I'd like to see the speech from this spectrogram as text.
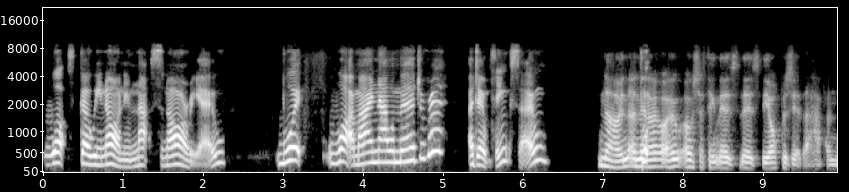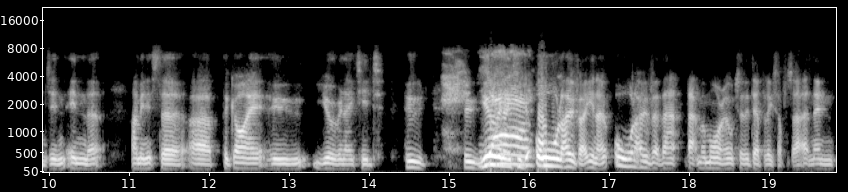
what's going on in that scenario what what am i now a murderer? I don't think so. No and, and then but, i also think there's there's the opposite that happens in in that i mean it's the uh the guy who urinated who who urinated yeah. all over, you know, all over that that memorial to the dead police officer, and then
